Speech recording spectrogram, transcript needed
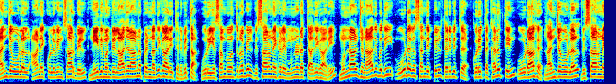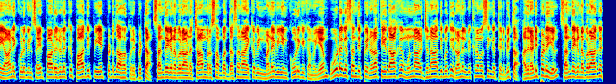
லஞ்ச ஊழல் ஆணைக்குழுவின் சார்பில் நீதிமன்றில் ஆஜரான பெண் அதிகாரி தெரிவித்தார். உரிய சம்பவம் தொடர்பில் விசாரணைகளை முன்னெடுத்த அதிகாரி முன்னாள் ஜனாதிபதி ஊடக சந்திப்பில் தெரிவித்த குறித்த கருத்தின் ஊடாக லஞ்ச ஊழல் விசாரணை ஆணைக்குழுவின் செயற்பாடுகளுக்கு பாதிப்பு ஏற்பட்டதாக குறிப்பிட்டார். சந்தேக நபரான சாமர சம்பத் தசநாயக்கவின் மனைவியின் கோரிக்கைக்கு அமைய ஊடக சந்திப்பை நடத்தியதாக முன்னாள் ஜனாதிபதி ரணில் விக்ரமசிங்க தெரிவித்தார். அதன் அடிப்படையில் சந்தேக நபராக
